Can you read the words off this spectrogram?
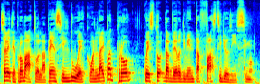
Se avete provato la Pencil 2 con l'iPad Pro, questo davvero diventa fastidiosissimo.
